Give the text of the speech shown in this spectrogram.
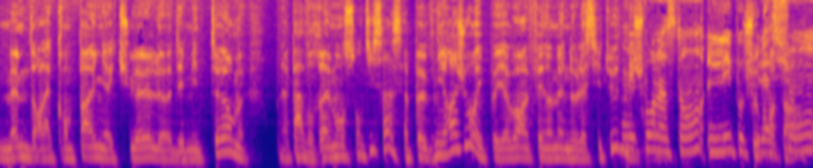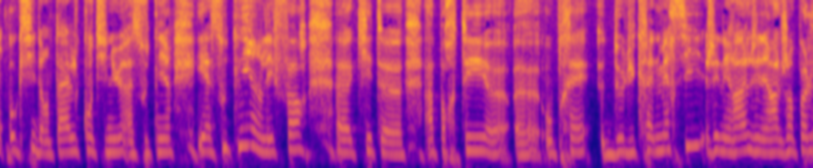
même dans la campagne actuelle des midterms, on n'a pas vraiment senti ça. Ça peut venir un jour. Il peut y avoir un phénomène de lassitude. Mais, mais pour l'instant, les populations occidentales continuent à soutenir et à soutenir l'effort euh, qui est euh, apporté euh, auprès de l'Ukraine. Merci, général, général Jean-Paul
